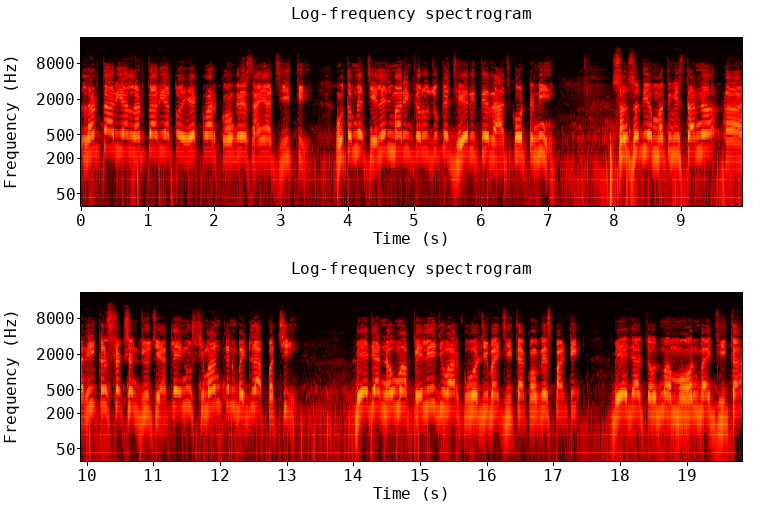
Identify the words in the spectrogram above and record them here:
લડતા રહ્યા લડતા રહ્યા તો એકવાર કોંગ્રેસ અહીંયા જીતી. હું તમને ચેલેન્જ મારીને કરું છું કે જે રીતે રાજકોટની સંસદીય મત વિસ્તારના રિકન્સ્ટ્રક્શન થયું છે. એટલે એનું સીમાંકન બદલા પછી બે હજાર નવમાં પહેલી જ વાર કુંવરજીભાઈ જીતા કોંગ્રેસ પાર્ટી, બે હજાર ચૌદમાં મોહનભાઈ જીતા.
